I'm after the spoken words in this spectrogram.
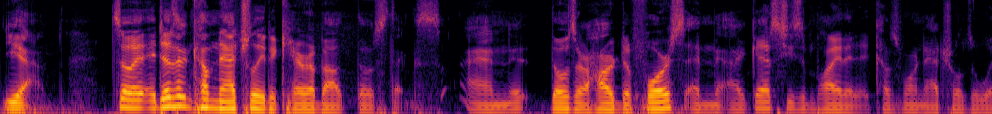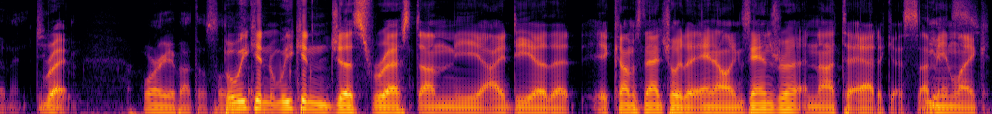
yeah. So it, it doesn't come naturally to care about those things, and it, those are hard to force. And I guess she's implying that it comes more natural to women, to Right. Worry about those. But we things. can we can just rest on the idea that it comes naturally to Aunt Alexandra and not to Atticus. I mean, like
